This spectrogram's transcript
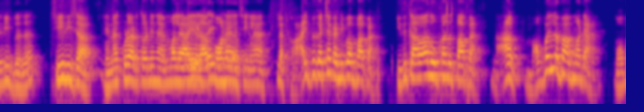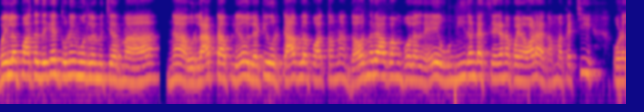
ரெடி பிரதர் சீரியஸா எனக்கு கூட அடுத்த வாட்டி நான் எம்எல்ஏ ஆகி ஏதாவது try போனேன். வச்சிங்களேன் இல்லை காய்ப்பு கச்சா கண்டிப்பாக பார்ப்பேன். இதுக்காவது உட்காந்து பார்ப்பேன். நான் மொபைலில் பார்க்க மாட்டேன். மொபைலில் பார்த்ததுக்கே துணை முதலமைச்சர்னா என்ன ஒரு லேப்டாப்லயோ இல்லாட்டி ஒரு டேப்ல பார்த்தோம்னா கவர்னரே ஆக்குவாங்க போல இருக்குது. ஏய் உன் நீ தான்டா சரியான பையன். வாடா நம்ம கட்சியோட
